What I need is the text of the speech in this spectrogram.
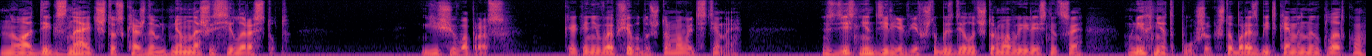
Но Адык знает, что с каждым днем наши силы растут». Еще вопрос. Как они вообще будут штурмовать стены? Здесь нет деревьев, чтобы сделать штурмовые лестницы. У них нет пушек, чтобы разбить каменную кладку.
